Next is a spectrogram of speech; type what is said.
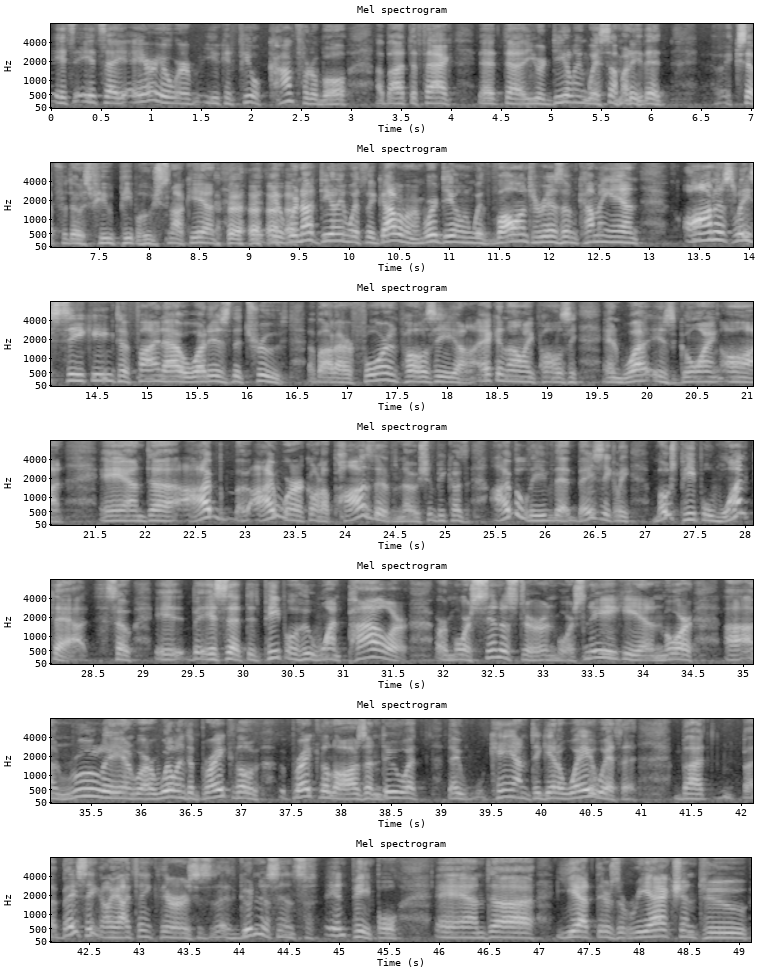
it's it's a area where you can feel comfortable about the fact that uh, you're dealing with somebody that except for those few people who snuck in. we're not dealing with the government. We're dealing with voluntarism coming in honestly seeking to find out what is the truth about our foreign policy, our economic policy, and what is going on. And uh, I, I work on a positive notion because I believe that basically most people want that. So it, it's that the people who want power are more sinister and more sneaky and more uh, unruly and are willing to break the, break the laws and do what they can to get away with it. But, but basically, I think there is goodness in, in people, and uh, yet there's a reaction to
